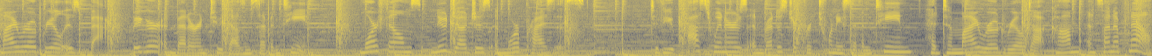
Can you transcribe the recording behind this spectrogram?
My Rode Reel is back, bigger and better in 2017. More films, new judges, and more prizes. To view past winners and register for 2017, head to myrodereel.com and sign up now.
